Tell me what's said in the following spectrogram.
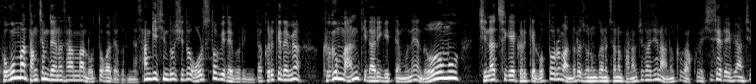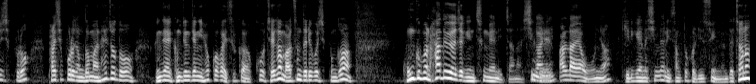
그것만 당첨되는 사람만 로또가 되거든요. 상기 신도시도 올스톱이 돼버립니다. 그렇게 되면 그것만 기다리기 때문에 너무 지나치게 그렇게 로또를 만들어주는 거는 저는 바람직하지는 않을 것 같고요. 시세 대비 한 70%, 80% 정도만 해줘도 굉장히 긍정적인 효과가 있을 것 같고 제가 말씀드리고 싶은 건 공급은 하드웨어적인 측면이 있잖아요. 시간이 네. 빨라야 5년, 길게는 10년 이상 또 걸릴 수 있는데 저는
